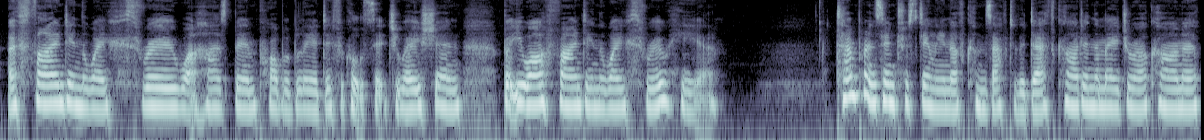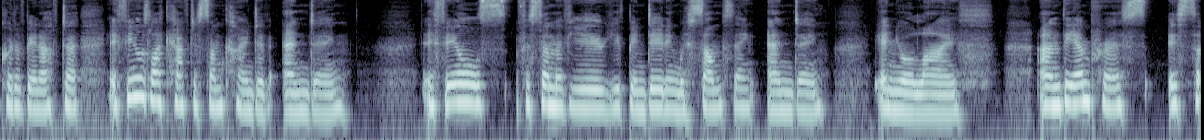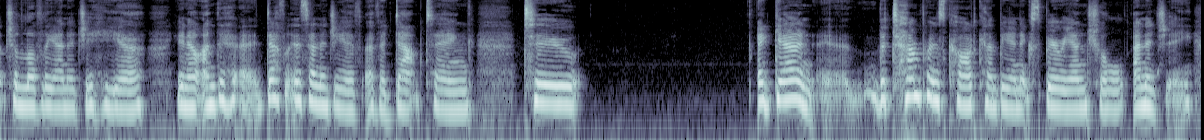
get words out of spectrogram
of finding the way through what has been probably a difficult situation, but you are finding the way through here. Temperance, interestingly enough, comes after the death card in the major arcana. Could have been after, it feels like after some kind of ending. It feels for some of you, you've been dealing with something ending in your life. And the Empress is such a lovely energy here, you know, and the, uh, definitely this energy of, of adapting to again, uh, the temperance card can be an experiential energy.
